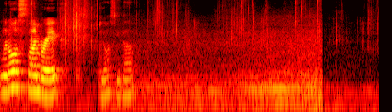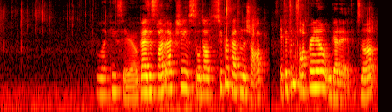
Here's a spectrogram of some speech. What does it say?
Little slime break. Do y'all see that? Lucky cereal. Guys, this slime actually is sold out super fast in the shop. If it's in stock right now, get it. If it's not,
